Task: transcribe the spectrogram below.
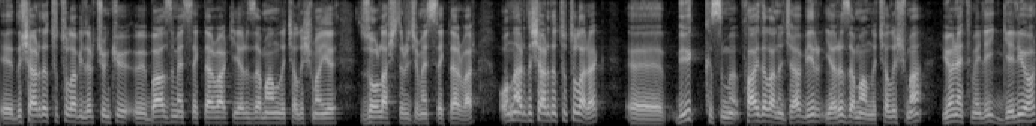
e, dışarıda tutulabilir. Çünkü e, bazı meslekler var ki yarı zamanlı çalışmayı zorlaştırıcı meslekler var. Onlar dışarıda tutularak e, büyük kısmı faydalanacağı bir yarı zamanlı çalışma yönetmeliği geliyor.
